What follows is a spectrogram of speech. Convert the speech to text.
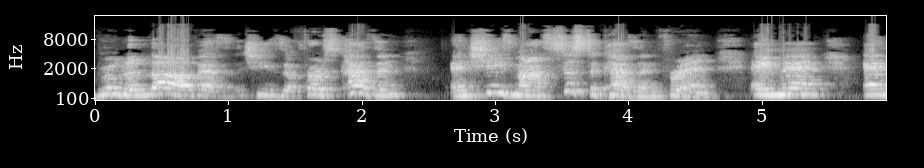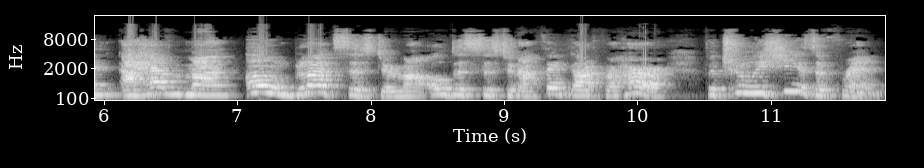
grew to love as she's a first cousin and she's my sister cousin friend. Amen. And I have my own blood sister, my oldest sister, and I thank God for her, for truly she is a friend.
